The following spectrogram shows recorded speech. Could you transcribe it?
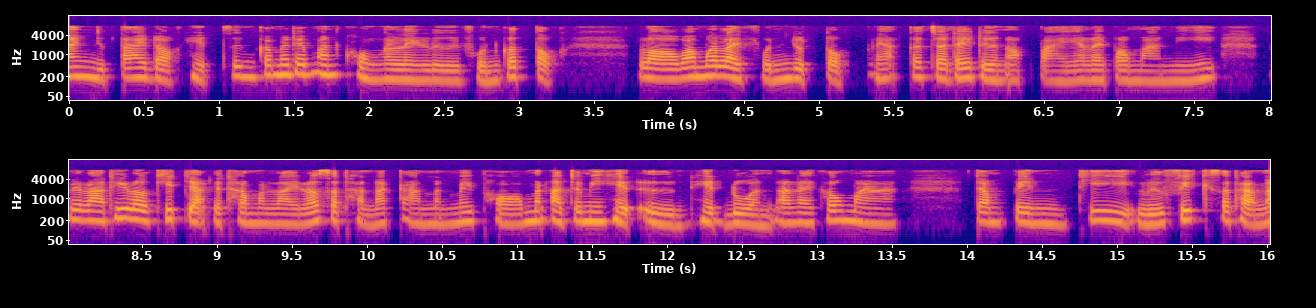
นั่งอยู่ใต้ดอกเห็ด ซึ่งก็ไม่ได้มั่นคงอะไรเลย ฝนก็ตก รอว่าเมื่อไหร่ฝนหยุดตกเนี่ยก็จะได้เดินออกไปอะไรประมาณนี้ เวลาที่เราคิดอยากจะทำอะไรแล้วสถานการณ์มันไม่พร้อม มันอาจจะมีเหตุอื่น เหตุด่วนอะไรเข้ามา จำเป็นที่หรือฟิกสถาน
